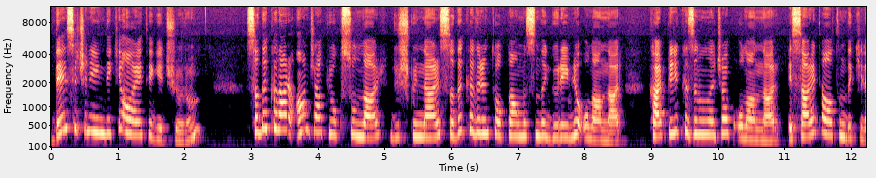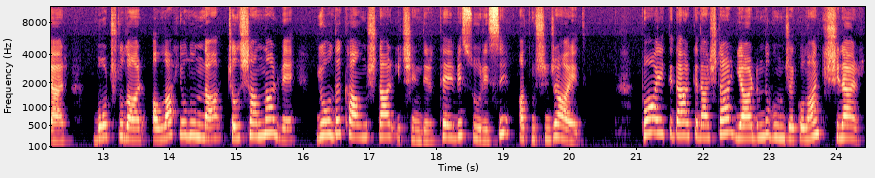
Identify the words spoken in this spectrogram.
D seçeneğindeki ayete geçiyorum. Sadakalar ancak yoksullar, düşkünler, sadakaların toplanmasında görevli olanlar, kalpleri kazanılacak olanlar, esaret altındakiler, borçlular, Allah yolunda çalışanlar ve yolda kalmışlar içindir. Tevbe suresi 60. ayet. Bu ayette de arkadaşlar yardımda bulunacak olan kişiler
